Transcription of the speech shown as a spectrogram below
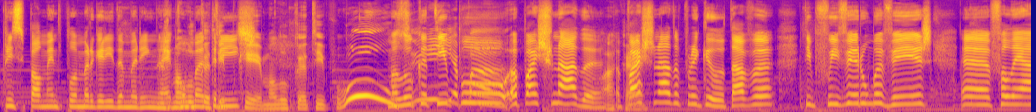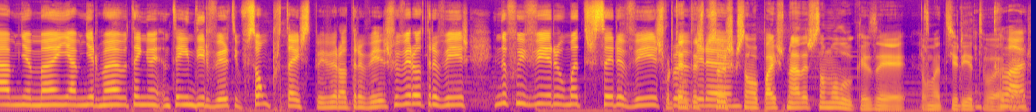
principalmente pela Margarida Marinho, não Mas é? Como maluca atriz. tipo quê? Maluca tipo... Uh, Maluca, sim, tipo, apaixonada. Ok. Apaixonada por aquilo. Estava, tipo, fui ver uma vez, ah, falei à minha mãe e à minha irmã, tenho, tenho de ir ver, tipo, só um pretexto para ir ver outra vez. Fui ver outra vez, ainda fui ver uma terceira vez Portanto, para as ver pessoas a... que estão apaixonadas são malucas, é uma teoria tua. Claro,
